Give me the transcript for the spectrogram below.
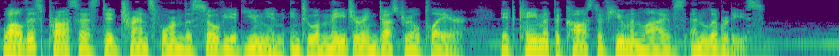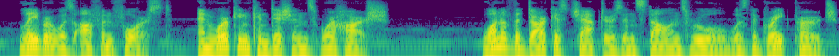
While this process did transform the Soviet Union into a major industrial player, it came at the cost of human lives and liberties. Labor was often forced, and working conditions were harsh. One of the darkest chapters in Stalin's rule was the Great Purge,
